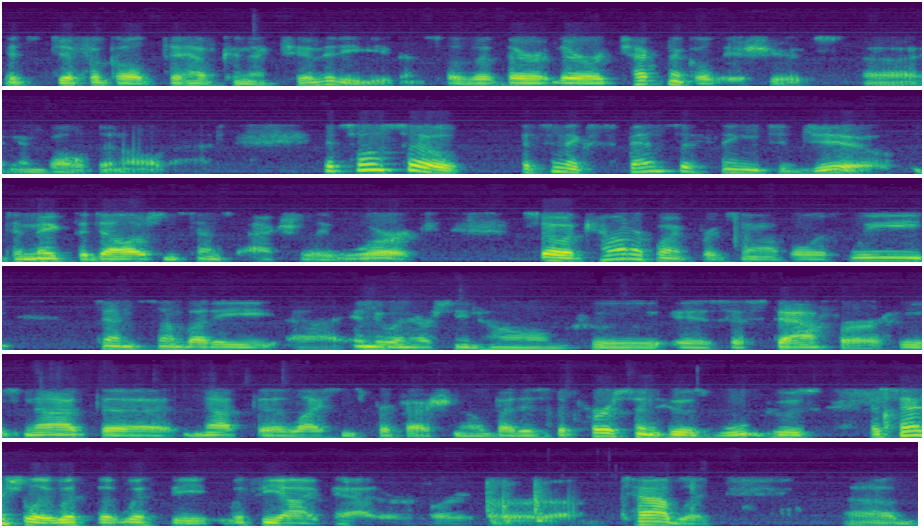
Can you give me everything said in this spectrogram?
it's difficult to have connectivity even. So that there there are technical issues uh, involved in all that. It's also it's an expensive thing to do to make the dollars and cents actually work. So at Counterpoint, for example, if we send somebody uh, into a nursing home who is a staffer, who's not the not the licensed professional, but is the person who's who's essentially with the with the with the iPad or or, or uh, tablet, um,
